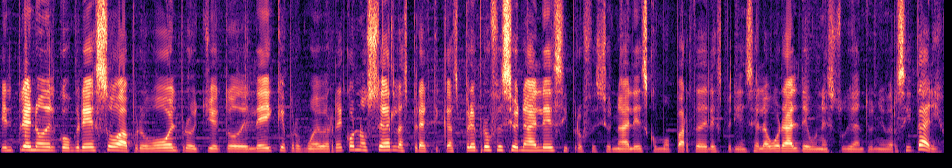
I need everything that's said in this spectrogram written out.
El Pleno del Congreso aprobó el proyecto de ley que promueve reconocer las prácticas preprofesionales y profesionales como parte de la experiencia laboral de un estudiante universitario.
